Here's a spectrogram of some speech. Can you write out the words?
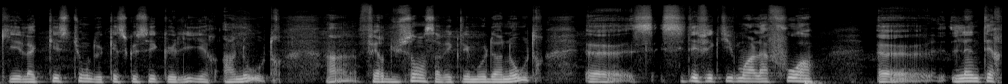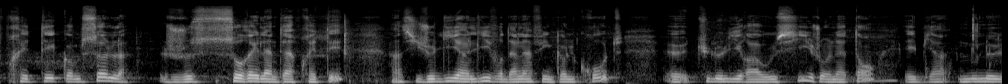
qui est la question de qu'est-ce que c'est que lire un autre. Hein, faire du sens avec les mots d'un autre, euh, c'est effectivement à la fois euh, l'interpréter comme seul je saurais l'interpréter. Hein, si je lis un livre d'Alain Finkielkraut, euh, tu le liras aussi, Jonathan, eh bien, nous ne,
